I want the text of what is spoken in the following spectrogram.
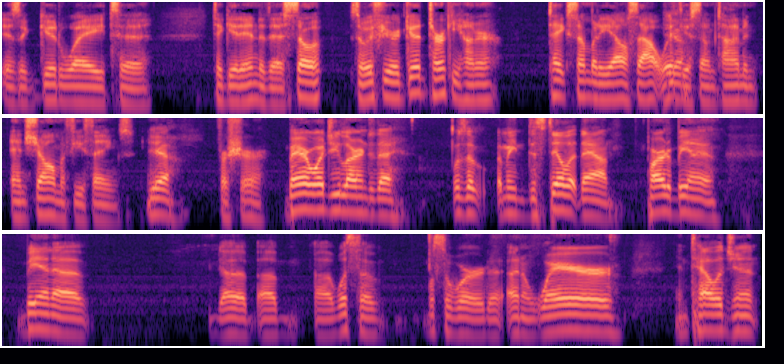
is a good way to to get into this. So so if you're a good turkey hunter, take somebody else out with Yeah. you sometime and, and show them a few things Yeah. for sure. Bear, what'd you learn today? Was the I mean, distill it down. Part of being a being a uh, uh, uh, what's the what's the word? An aware, intelligent,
